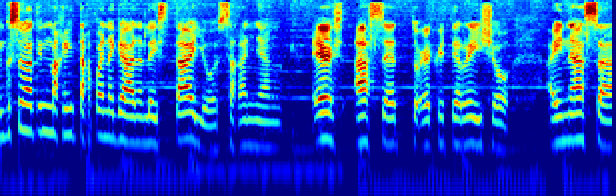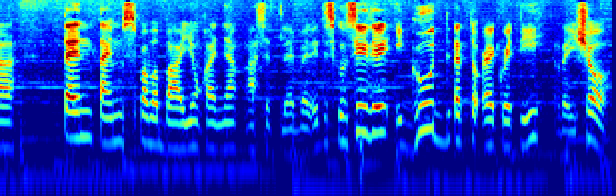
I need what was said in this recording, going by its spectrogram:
ang gusto natin makita kapag nag-analyze tayo sa kanyang asset to equity ratio ay nasa 10 times pababa yung kanyang asset level. It is considered a good debt to equity ratio.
